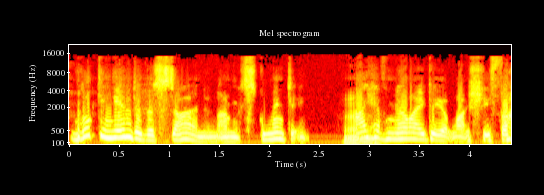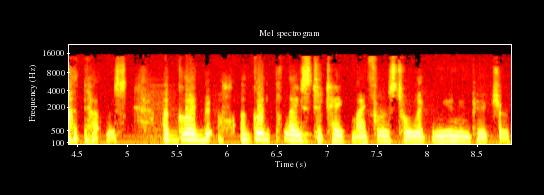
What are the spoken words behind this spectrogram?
looking into the sun, and I'm squinting. Uh-huh. I have no idea why she thought that was a good a good place to take my first Holy Communion picture.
